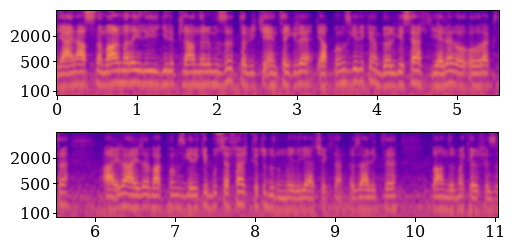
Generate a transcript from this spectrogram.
yani aslında Marmara ile ilgili planlarımızı tabii ki entegre yapmamız gerekiyor. Yani bölgesel, yerel olarak da ayrı ayrı bakmamız gerekiyor. Bu sefer kötü durumdaydı gerçekten. Özellikle Bandırma Körfezi.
